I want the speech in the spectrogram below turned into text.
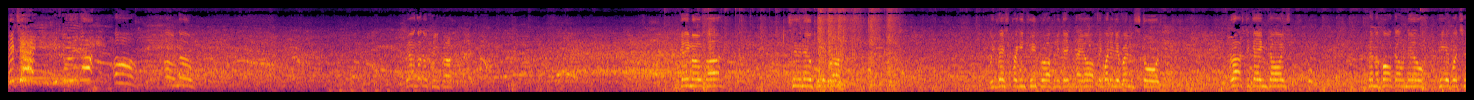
It's it! He's got it in! Oh! Oh no! We haven't got no keeper. Game over. 2-0 Peterborough. We risked bringing Cooper up and it didn't pay off. They went in the run and scored. But that's the game, guys. Plymouth Argyle nil, Peterborough 2.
